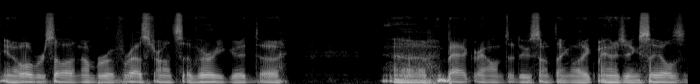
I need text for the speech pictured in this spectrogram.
you know, oversaw a number of restaurants. A very good background to do something like managing sales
